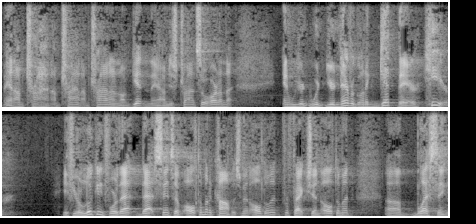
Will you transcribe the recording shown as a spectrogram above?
man, I'm trying, I'm trying, I'm trying, and I'm not getting there. I'm just trying so hard. I'm not. And you're, you're never going to get there here. If you're looking for that, that sense of ultimate accomplishment, ultimate perfection, ultimate uh, blessing,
